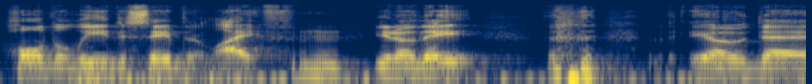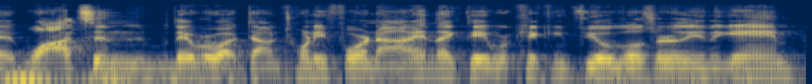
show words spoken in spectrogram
hold a lead to save their life. Mm-hmm. You know, they you know, the Watson, they were what down 24-9, like they were kicking field goals early in the game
